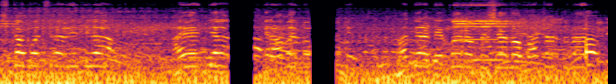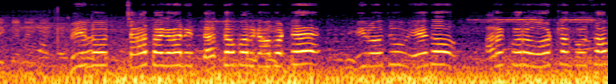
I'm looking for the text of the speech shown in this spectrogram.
ఇష్టం వచ్చిన రీతిగా అయోధ్య రామాయణ మందిర నిర్మాణం విషయంలో మాట్లాడుతున్నారు. వీళ్ళు చేతగాని దద్దమ్మలు కాబట్టే ఈరోజు ఏదో అరకొర ఓట్ల కోసం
